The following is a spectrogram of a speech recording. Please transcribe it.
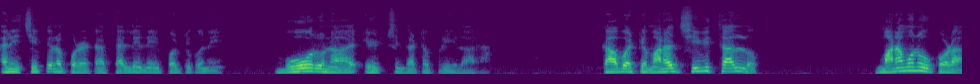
అని చెప్పినప్పుడట తల్లిని పట్టుకొని బోరున ఏడ్చిందట ప్రియులారా. కాబట్టి మన జీవితాల్లో మనమును కూడా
